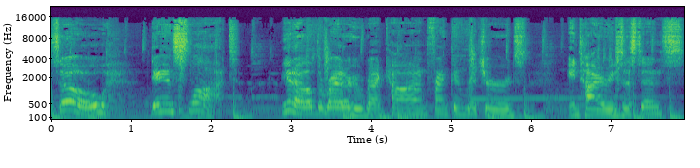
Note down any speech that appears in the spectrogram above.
So Dan Slott, you know, the writer who retconned Franklin Richards' entire existence.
